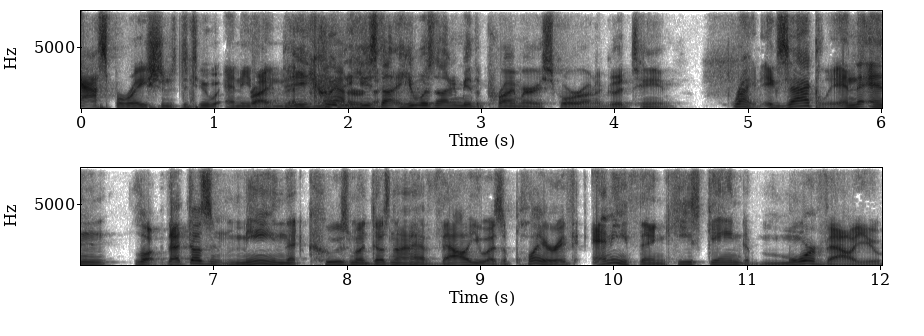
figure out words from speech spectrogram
aspirations to do anything. Right. He could. He's not. He was not going to be the primary scorer on a good team. Right, exactly. And and look, that doesn't mean that Kuzma does not have value as a player. If anything, he's gained more value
